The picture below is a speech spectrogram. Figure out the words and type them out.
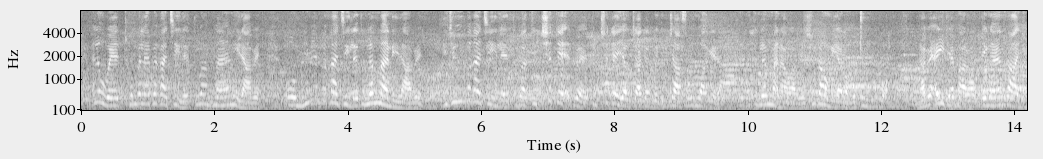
။အဲ့လိုပဲထုံးပလဲဘက်ကကြည့်ရင်လည်း तू ကမှန်နေတာပဲ။ဟိုမြင့်မြင့်ဘက်ကကြည့်ရင်လည်း तू လည်းမှန်နေတာပဲ။ဒီကျူးဘက်ကကြည့်ရင်လည်း तू က तू ချစ်တဲ့အတွက် तू ချစ်တဲ့ယောက်ျားတဲ့အတွက် तू ကြာဆုံးသွားခဲ့တာ။ तू လည်းမှန်တာပါပဲ။ရှုထောင့်တွေကတော့မတူဘူးပေါ့။ဒါပေမဲ့အဲ့ဒီထဲမှာတော့သင်္ကန်းစာယူ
